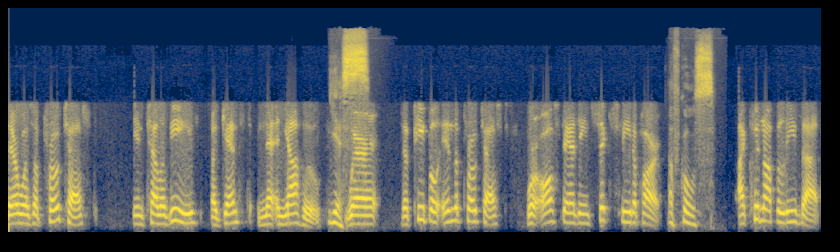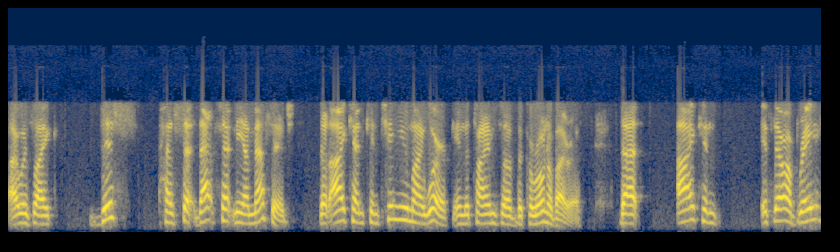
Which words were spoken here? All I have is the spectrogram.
there was a protest in Tel Aviv against Netanyahu, Yes. where the people in the protest were all standing six feet apart. Of course. I could not believe that. I was like, this has set, that sent me a message that I can continue my work in the times of the coronavirus. That I can, if there are brave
